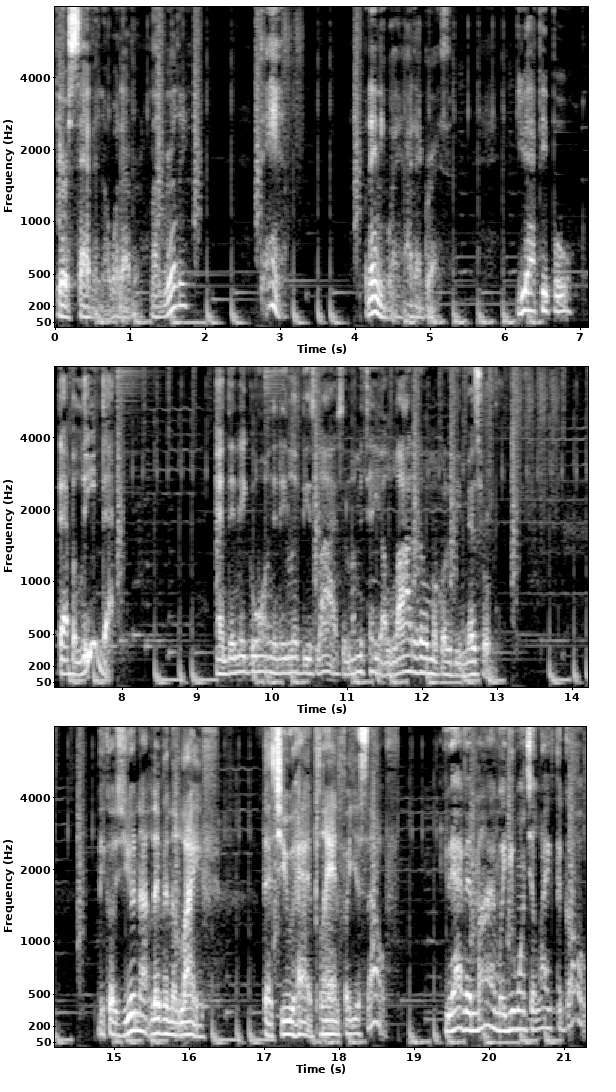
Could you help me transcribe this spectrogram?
you're a seven, or whatever. Like really, damn. But anyway, I digress. You have people that believe that. And then they go on and they live these lives. And let me tell you, a lot of them are going to be miserable because you're not living the life that you had planned for yourself. You have in mind where you want your life to go.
